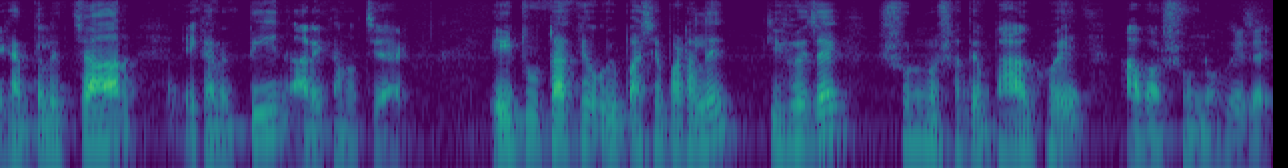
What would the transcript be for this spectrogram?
এখানে তাহলে চার, এখানে তিন, আর এখানে হচ্ছে এক। এই টুটাকে ওই পাশে পাঠালে কি হয়ে যায়? শূন্যর সাথে ভাগ হয়ে আবার শূন্য হয়ে যায়।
